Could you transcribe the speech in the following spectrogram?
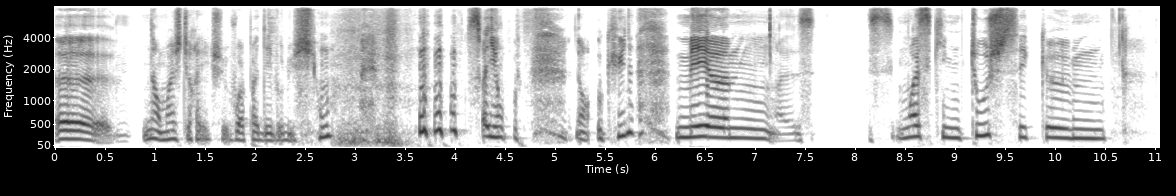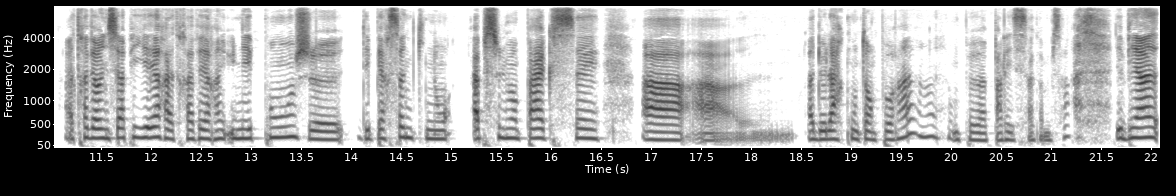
non, moi, je dirais que je vois pas d'évolution. Soyons, non, aucune. Mais moi, ce qui me touche, c'est que à travers une serpillière, à travers une éponge, euh, des personnes qui n'ont absolument pas accès à, à, de l'art contemporain, hein, on peut parler de ça comme ça, eh bien,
